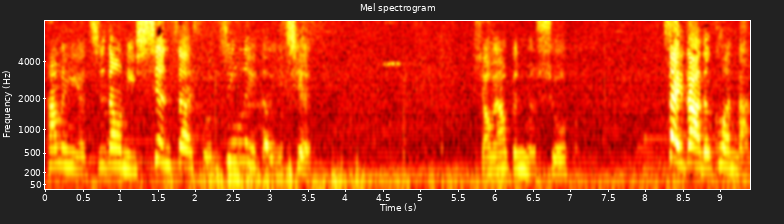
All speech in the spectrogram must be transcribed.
他们也知道你现在所经历的一切。小文要跟你们说，再大的困难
